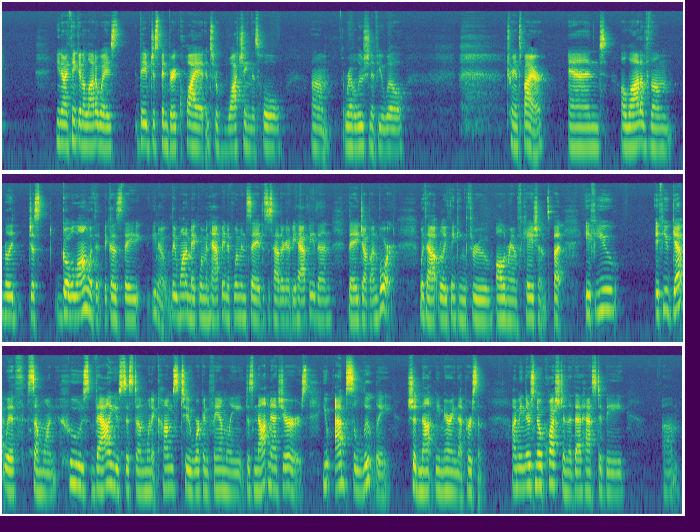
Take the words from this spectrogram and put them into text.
you know, I think in a lot of ways they've just been very quiet and sort of watching this whole um, revolution, if you will, transpire. And a lot of them really just go along with it because they, you know, they want to make women happy. And if women say this is how they're going to be happy, then they jump on board without really thinking through all the ramifications. But if you if you get with someone whose value system when it comes to work and family does not match yours, you absolutely should not be marrying that person. I mean, there's no question that that has to be um,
